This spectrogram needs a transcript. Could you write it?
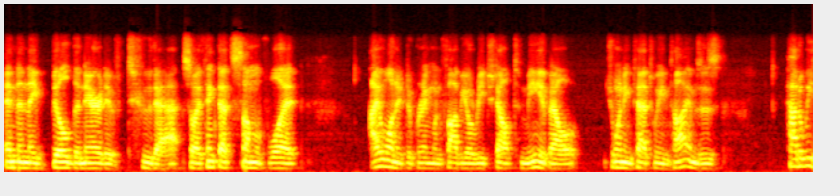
and then they build the narrative to that. So I think that's some of what I wanted to bring when Fabio reached out to me about joining Tatooine Times is how do we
